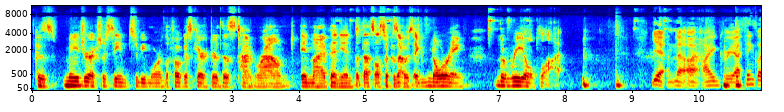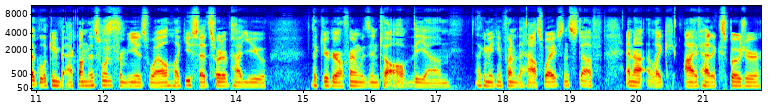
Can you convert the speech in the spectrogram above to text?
because Major actually seemed to be more of the focus character this time around, in my opinion. But that's also because I was ignoring the real plot. Yeah, no, I, I agree. I think like looking back on this one for me as well, like you said, sort of how you, like your girlfriend was into all of the um, like making fun of the housewives and stuff, and I like I've had exposure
